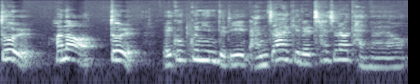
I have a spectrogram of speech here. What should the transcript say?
둘, 하나, 둘. 애국 군인들이 남자 아기를 찾으러 다녀요.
